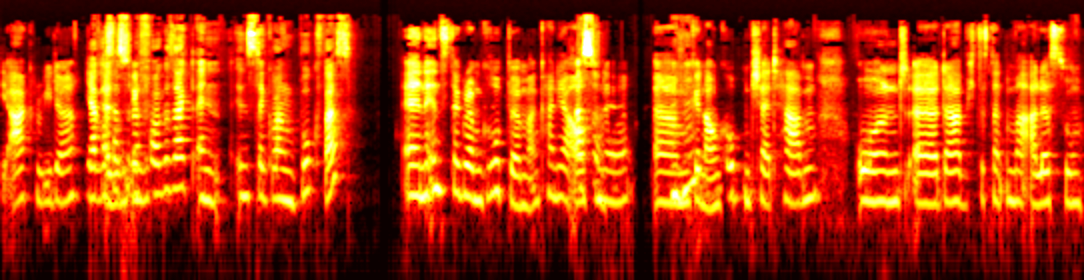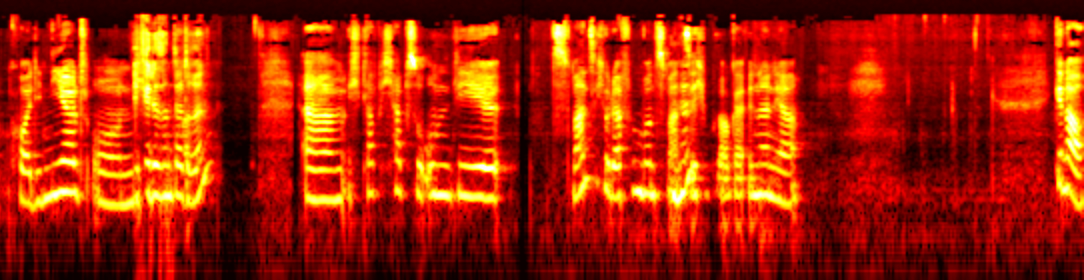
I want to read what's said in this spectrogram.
Die ARC-Reader. Ja, was also hast du davor gesagt? Ein Instagram-Book, was? Eine Instagram-Gruppe. Man kann ja auch so. eine ähm, mhm. genau, einen Gruppenchat haben. Und äh, da habe ich das dann immer alles so koordiniert. Und Wie viele sind da drin? Ähm, ich glaube, ich habe so um die 20 oder 25 mhm. BloggerInnen, ja. Genau,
